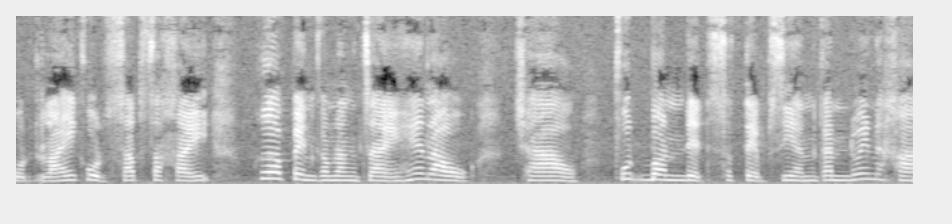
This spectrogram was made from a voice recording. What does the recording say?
กดไลค์ กดซับสไครต์เพื่อเป็นกำลังใจให้เราชาว ฟุตบอลเด็ดสเต็ปเซียนกันด้วยนะคะ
